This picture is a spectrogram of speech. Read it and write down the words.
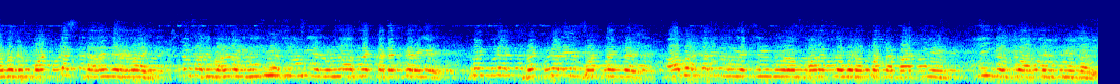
எமது பட்ட கலைஞர்களாய் நமது வல்ல இந்திய சூரியன் உல்லாச கடற்கரையில் பெண்கள் பெண்களின் பட்டங்கள் அவர்களின் முயற்சி மூலம் பறக்க விடப்பட்ட காட்சியை நீங்கள் பார்த்திருப்பீர்கள்.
